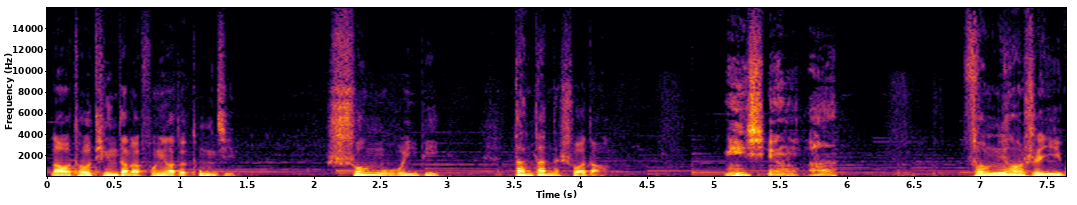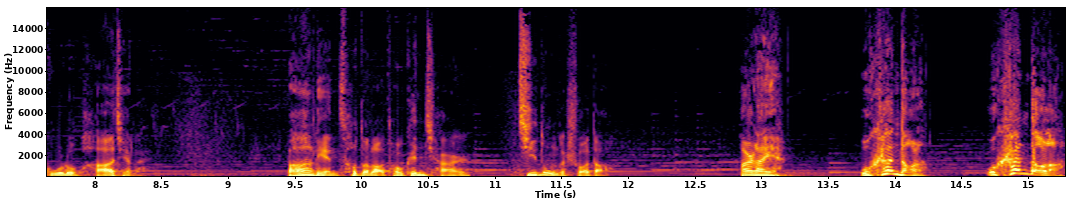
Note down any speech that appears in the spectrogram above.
老头听到了冯耀的动静，双目微闭，淡淡的说道：“你醒了。”冯耀是一咕噜爬起来，把脸凑到老头跟前儿，激动的说道：“二大爷，我看到了，我看到了。”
